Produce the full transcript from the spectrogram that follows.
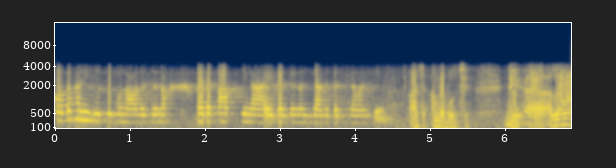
কতখানি গুরুত্বপূর্ণ আমাদের জন্য? এটা পাপ কিনা এটার জন্য জানতে চাচ্ছিলাম আর কি। আচ্ছা আমরা বলছি। জি আল্লামা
